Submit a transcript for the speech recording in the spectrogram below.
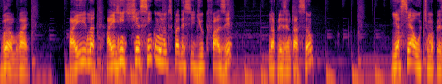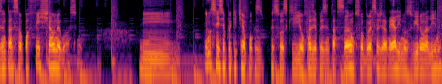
Vamos, vai. Aí, na, aí a gente tinha cinco minutos para decidir o que fazer na apresentação ia ser a última apresentação para fechar o negócio. Né? E eu não sei se é porque tinha poucas pessoas que iam fazer apresentação sobre essa janela e nos viram ali, né?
